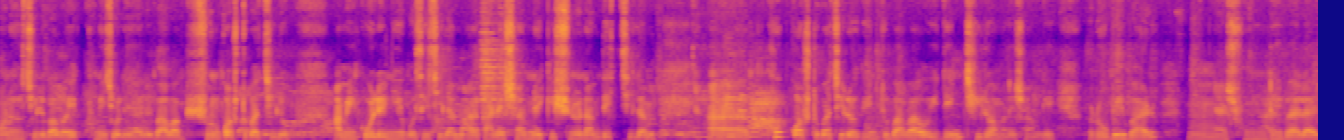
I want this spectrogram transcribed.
মনে হচ্ছিল বাবা এক্ষুনি চলে যাবে। বাবা ভীষণ কষ্ট পাচ্ছিল। আমি কোলে নিয়ে বসেছিলাম আর কানের সামনে কৃষ্ণ নাম দিচ্ছিলাম। খুব কষ্ট পাচ্ছিল, কিন্তু বাবা ওই দিন ছিল আমাদের সঙ্গে। রবিবার সন্ধেবেলায়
